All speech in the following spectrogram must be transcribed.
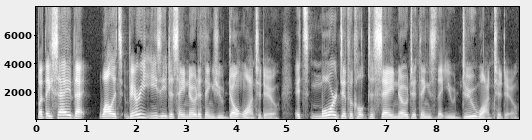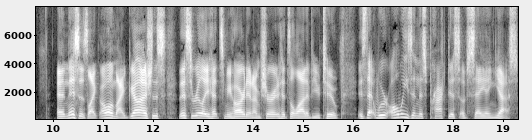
But they say that while it's very easy to say no to things you don't want to do, it's more difficult to say no to things that you do want to do. And this is like, oh my gosh, this this really hits me hard and I'm sure it hits a lot of you too. Is that we're always in this practice of saying yes.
